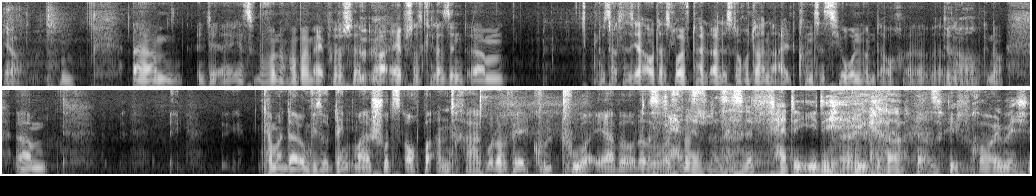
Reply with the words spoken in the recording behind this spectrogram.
Ja. Ähm, der, jetzt, wo wir nochmal beim äh, Elbschlosskeller sind, ähm, du sagtest ja auch, das läuft halt alles noch unter einer Altkonzession und auch. Äh, Genau. genau. Ähm, kann man da irgendwie so Denkmalschutz auch beantragen oder Weltkulturerbe oder Das, sowas? eine, das ist eine fette Idee gerade. Also ich freue mich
